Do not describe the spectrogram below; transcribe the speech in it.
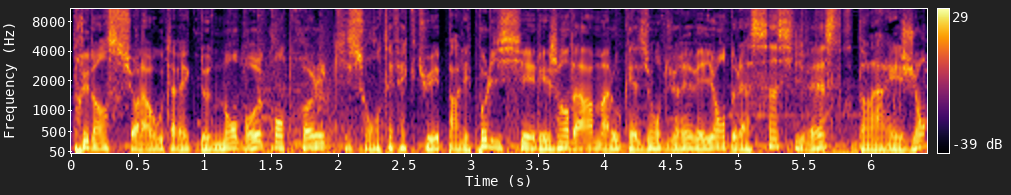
Prudence sur la route avec de nombreux contrôles qui seront effectués par les policiers et les gendarmes à l'occasion du réveillon de la Saint-Sylvestre dans la région.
